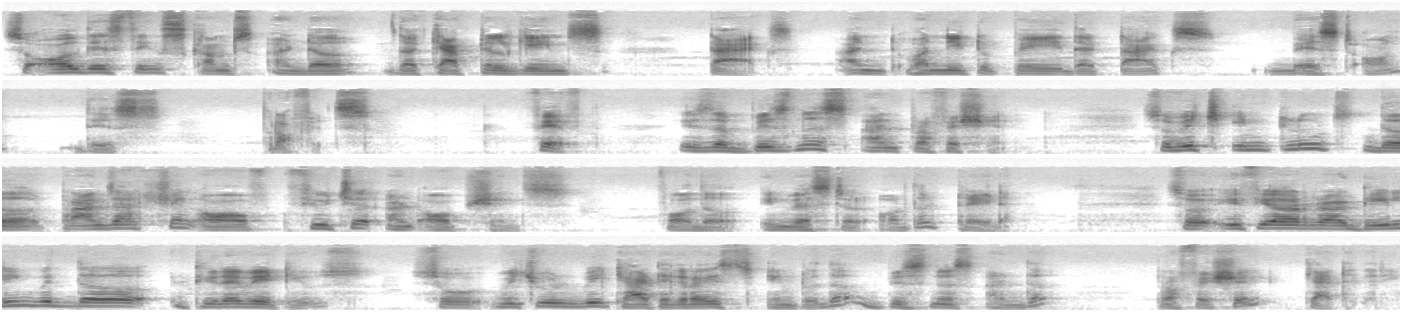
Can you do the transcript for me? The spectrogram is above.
So all these things comes under the capital gains tax, and one need to pay the tax based on these profits. Fifth is the business and profession, so which includes the transaction of future and options for the investor or the trader. So if you are uh, dealing with the derivatives so which will be categorized into the business and the profession category.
